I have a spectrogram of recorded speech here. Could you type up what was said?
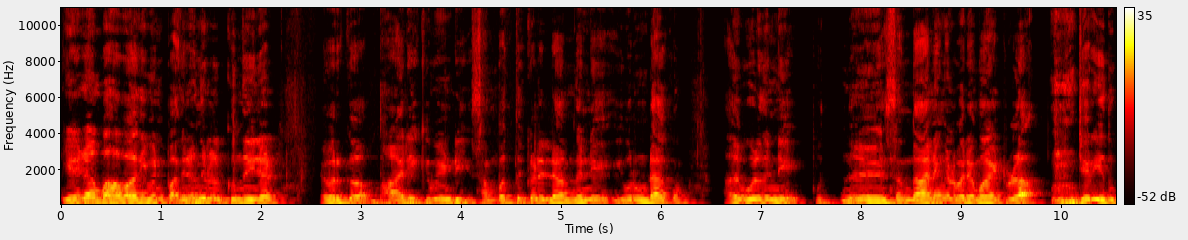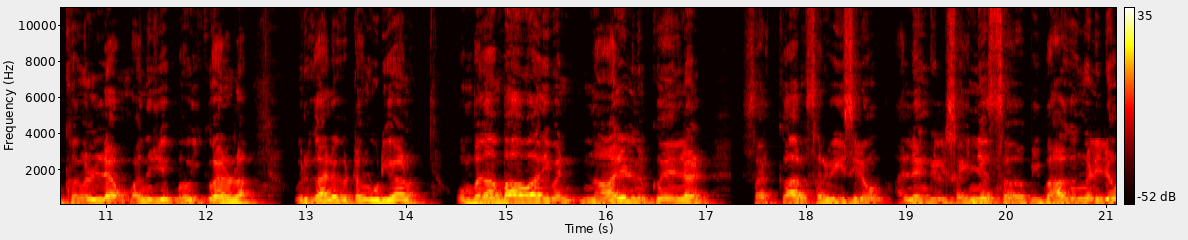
ഏഴാം ഭാവാധിപൻ പതിനൊന്നിൽ നിൽക്കുന്നതിനാൽ ഇവർക്ക് ഭാര്യയ്ക്ക് വേണ്ടി സമ്പത്തുക്കളെല്ലാം തന്നെ ഇവർ ഉണ്ടാക്കും അതുപോലെ തന്നെ പു- സന്താനങ്ങൾ പരമായിട്ടുള്ള ചെറിയ ദുഃഖങ്ങളെല്ലാം വന്ന് ഭവിക്കുവാനുള്ള ഒരു കാലഘട്ടം കൂടിയാണ്. ഒമ്പതാം ഭാവാധിപൻ നാലിൽ നിൽക്കുന്നതിനാൽ സർക്കാർ സർവീസിലോ അല്ലെങ്കിൽ സൈന്യ വിഭാഗങ്ങളിലോ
